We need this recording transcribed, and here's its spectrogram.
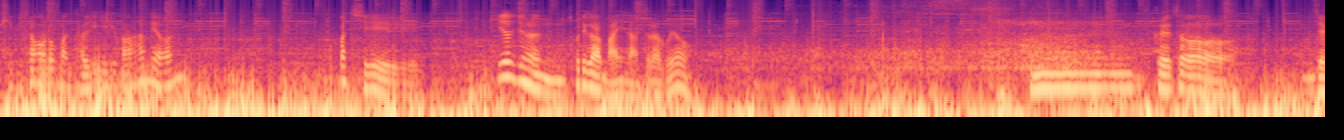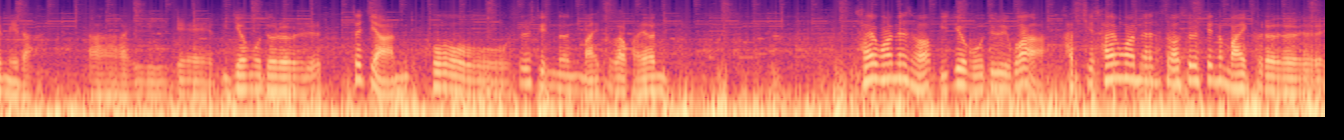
60 이상으로만 달리기만 하면 똑같이 찢어지는 소리가 많이 나더라고요. 음 그래서 문제입니다 아 이게 미디어 모드를 쓰지 않고 쓸 수 있는 마이크가 과연 사용하면서 미디어 모듈과 같이 사용하면서 쓸 수 있는 마이크를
